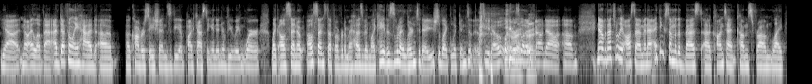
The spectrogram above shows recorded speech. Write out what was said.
yeah, no, I love that. I've definitely had uh, uh, conversations via podcasting and interviewing where like I'll send i I'll send stuff over to my husband like, hey, this is what I learned today. You should like look into this. You know, like right, this is what right. I found out. Um, no, but that's really awesome, and I, I think some of the best uh, content comes from like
